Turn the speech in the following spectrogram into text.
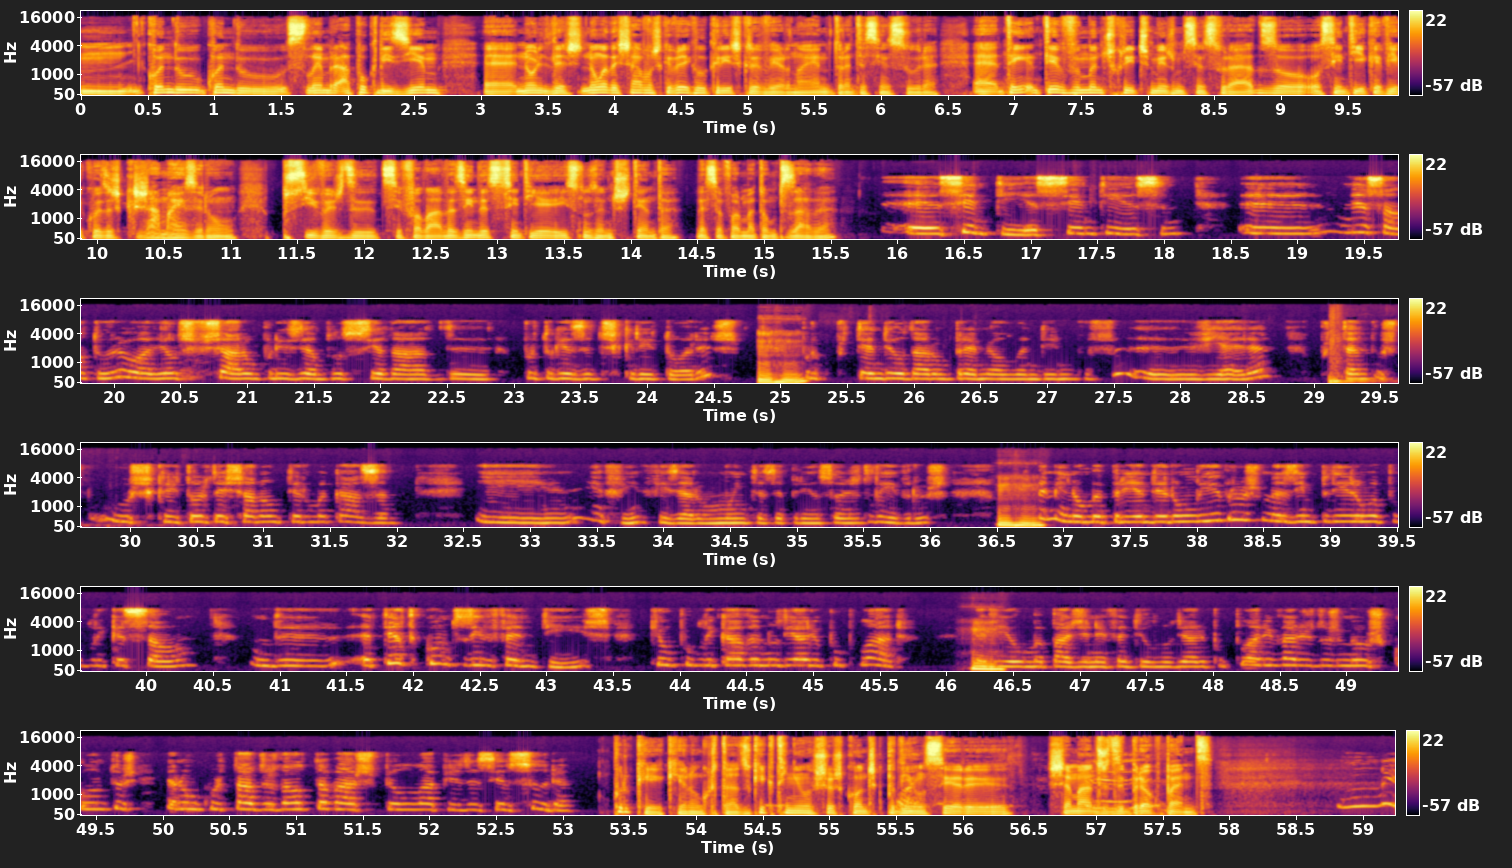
Hum, quando, quando se lembra, há pouco dizia-me, eh, não, lhe deix- não a deixavam escrever aquilo que queria escrever, não é? Durante a censura. Eh, tem- teve manuscritos mesmo censurados ou, ou sentia que havia coisas que jamais eram possíveis de, de ser faladas? Ainda se sentia isso nos anos 70, dessa forma tão pesada? Eh, sentia-se, sentia-se. Eh, nessa altura, olha, eles fecharam, por exemplo, a Sociedade Portuguesa de Escritores, Uhum, porque pretendeu dar um prémio ao Luandino eh, Vieira. Portanto, os, os escritores deixaram de ter uma casa. E, enfim, fizeram muitas apreensões de livros. uhum, A mim não me apreenderam livros, mas impediram a publicação de até de contos infantis que eu publicava no Diário Popular. Havia uma página infantil no Diário Popular e vários dos meus contos eram cortados de alto a baixo pelo lápis da censura. Porquê que eram cortados? O que é que tinham os seus contos que podiam ser eh, chamados de preocupante?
